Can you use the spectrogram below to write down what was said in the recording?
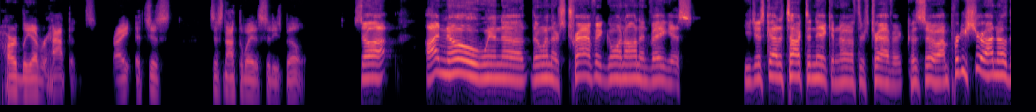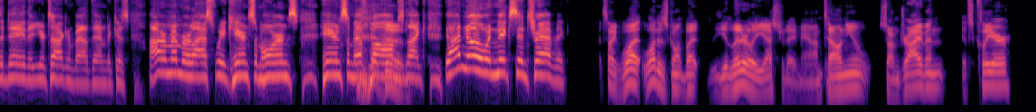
hardly ever happens? Right. It's just, it's just not the way the city's built. So I, I know when, uh, when there's traffic going on in Vegas, you just got to talk to Nick and know if there's traffic. Cause so I'm pretty sure I know the day that you're talking about then because I remember last week hearing some horns, hearing some F bombs. like I know when Nick's in traffic. it's like what what is going but you literally yesterday man i'm telling you so i'm driving it's clear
